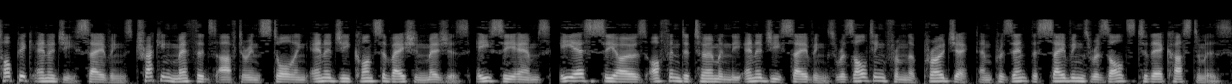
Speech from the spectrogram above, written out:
Topic energy savings Tracking methods After installing energy conservation measures ECMs, ESCOs often determine the energy savings resulting from the project and present the savings results to their customers.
